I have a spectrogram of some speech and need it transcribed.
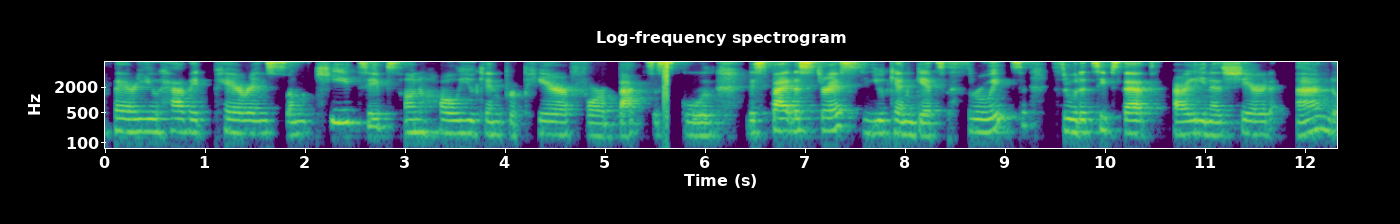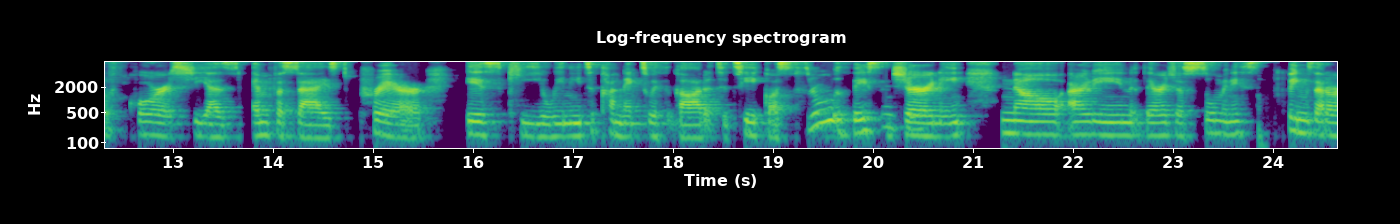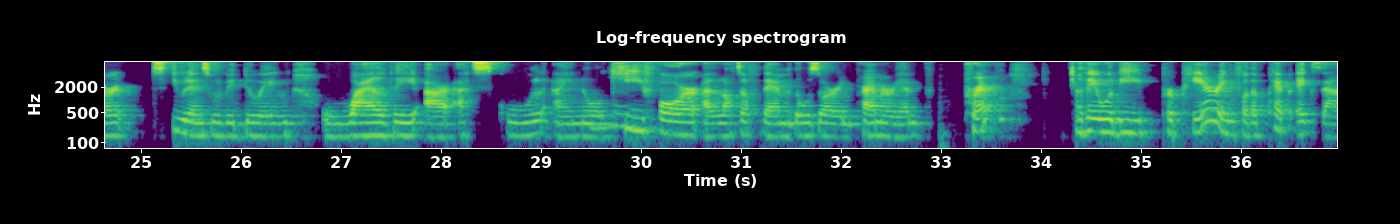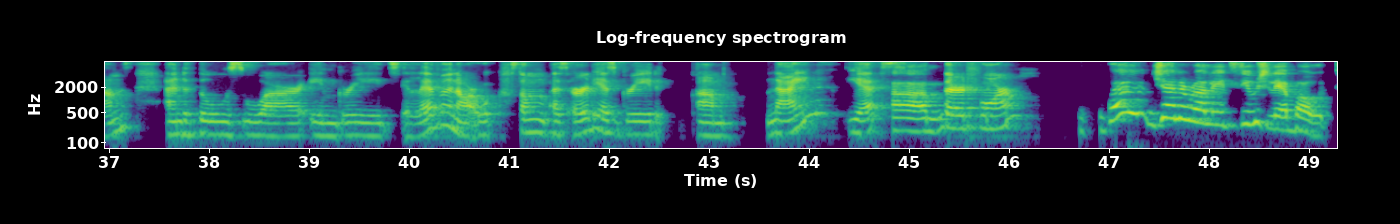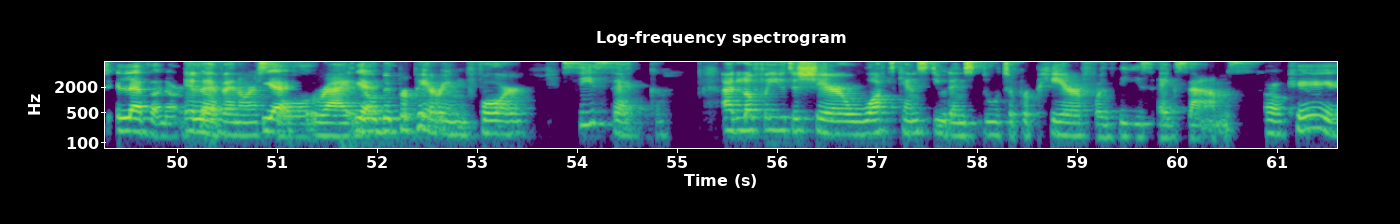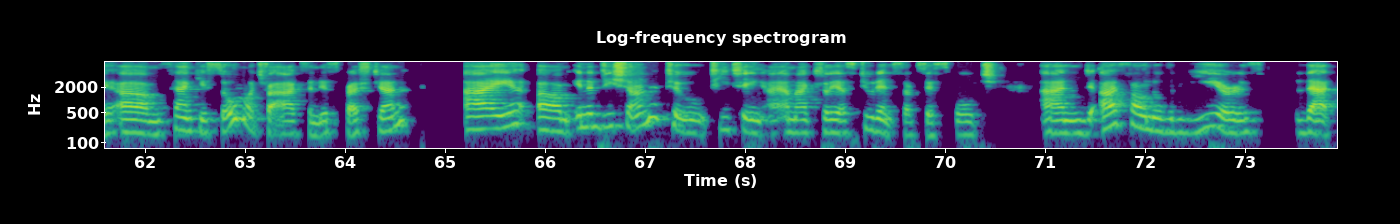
There you have it, parents. Some key tips on how you can prepare for back to school. Despite the stress, you can get through it through the tips that Arlene has shared. And of course, she has emphasized prayer is key. We need to connect with God to take us through this journey. Now, Arlene, there are just so many things that our students will be doing while they are at school. I know mm-hmm. key for a lot of them, those are in primary and prep, they will be preparing for the PEP exams, and those who are in grades 11 or some as early as grade um, nine, yes, um, third form. Well, generally, it's usually about 11 or 11 so. or so, yes. right? Yes. They'll be preparing for CSEC, I'd love for you to share what can students do to prepare for these exams. Okay, um, thank you so much for asking this question. I, um, in addition to teaching, I am actually a student success coach, and I found over the years that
